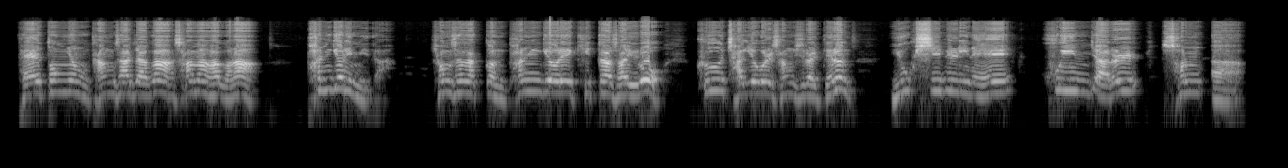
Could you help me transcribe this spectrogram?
대통령 당사자가 사망하거나 판결입니다. 형사사건 판결의 기타 사유로 그 자격을 상실할 때는 60일 이내에 후임자를 선, 아,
